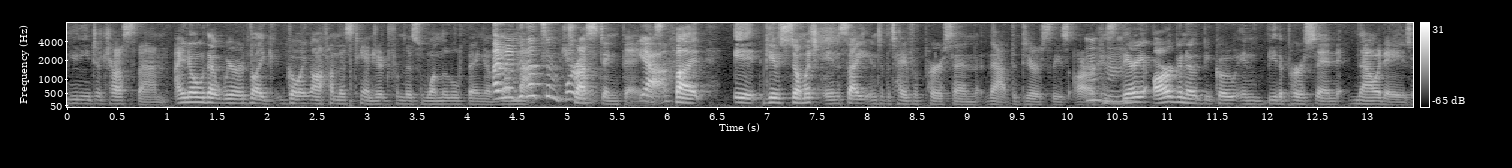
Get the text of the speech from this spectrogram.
You need to trust them. I know that we're like going off on this tangent from this one little thing of I mean, but not that's important. trusting things. Yeah. But it gives so much insight into the type of person that the Dursleys are because Mhm. they are going to be, go and be the person nowadays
